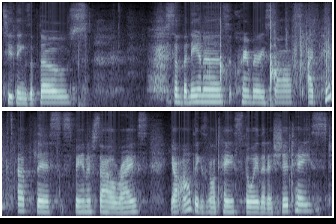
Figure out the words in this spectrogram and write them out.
two things of those. Some bananas, cranberry sauce. I picked up this Spanish style rice. Y'all, I don't think it's gonna taste the way that it should taste,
